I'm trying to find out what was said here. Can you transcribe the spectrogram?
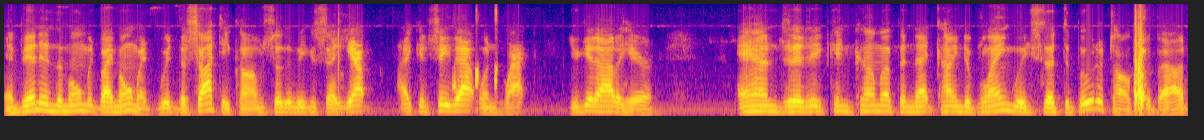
And then in the moment by moment, with the sati comes so that we can say, yep, I can see that one, whack, you get out of here. And that it can come up in that kind of language that the Buddha talks about,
